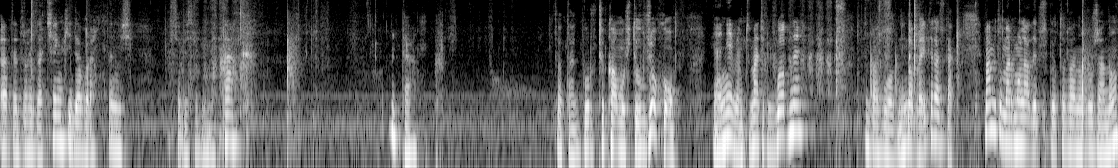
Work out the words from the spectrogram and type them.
A ten trochę za cienki, dobra. Ten się, to sobie zrobimy tak. I tak. To tak burczy komuś tu w brzuchu. Ja nie wiem, czy Maciek głodny? Chyba głodny. Dobra, i teraz tak. Mamy tu marmoladę przygotowaną różaną.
